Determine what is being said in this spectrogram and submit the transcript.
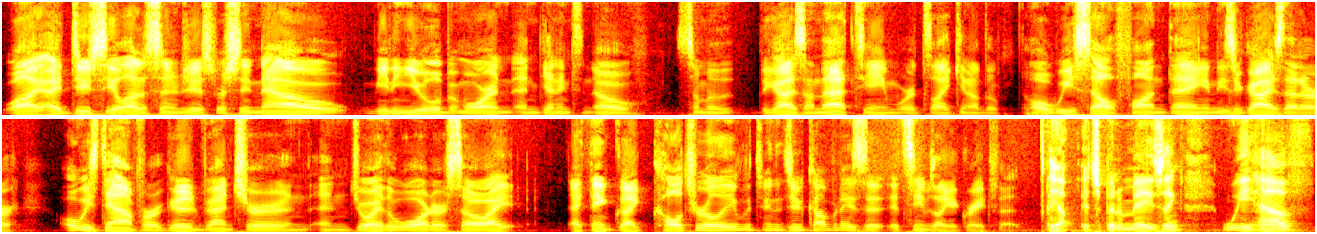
Well, I, I do see a lot of synergy, especially now meeting you a little bit more and, and getting to know some of the guys on that team where it's like, you know, the, the whole we sell fun thing. And these are guys that are always down for a good adventure and, and enjoy the water. So I, I think like culturally between the two companies, it, it seems like a great fit. Yeah, it's been amazing. We have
